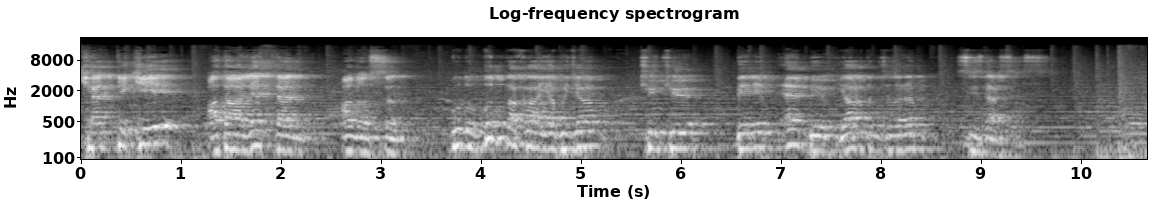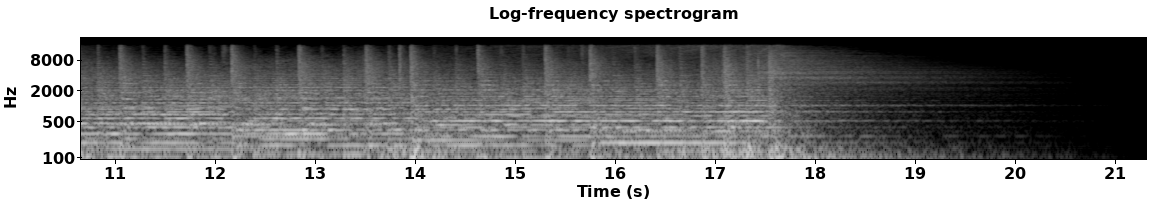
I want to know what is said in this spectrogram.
Kentteki adaletle anılsın. Bunu mutlaka yapacağım. Çünkü benim en büyük yardımcılarım sizlersiniz.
